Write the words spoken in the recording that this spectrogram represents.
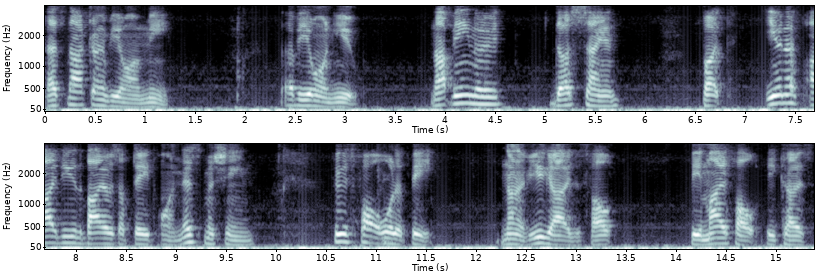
that's not gonna be on me. That'll be on you. Not being rude, just saying, but even if I do the BIOS update on this machine, whose fault would it be? None of you guys' fault. Be my fault because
